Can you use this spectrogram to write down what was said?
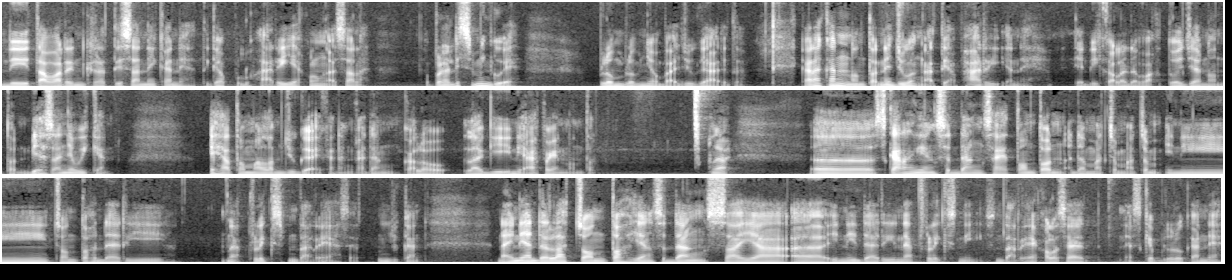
Ditawarin gratisannya kan ya 30 hari ya kalau nggak salah. 30 hari seminggu ya. Belum belum nyoba juga gitu. Karena kan nontonnya juga nggak tiap hari kan ya. Jadi kalau ada waktu aja nonton. Biasanya weekend. Eh atau malam juga ya kadang-kadang kalau lagi ini apa yang nonton. Nah uh, sekarang yang sedang saya tonton ada macam-macam. Ini contoh dari Netflix bentar ya saya tunjukkan Nah ini adalah contoh yang sedang saya uh, ini dari Netflix nih. Sebentar ya kalau saya escape dulu kan ya.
